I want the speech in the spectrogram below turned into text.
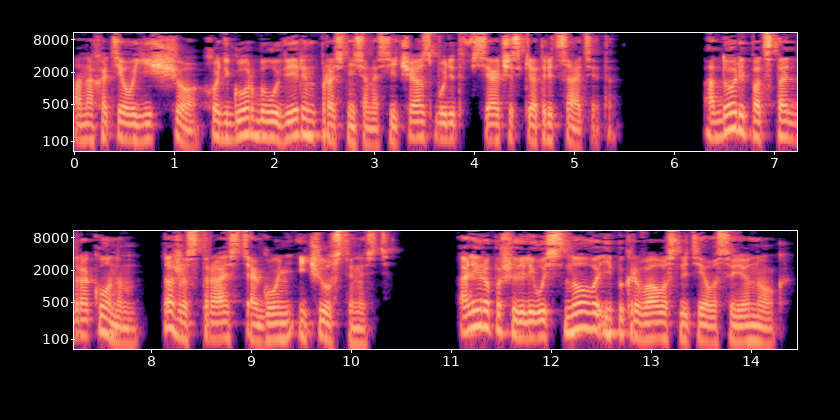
Она хотела еще, хоть Гор был уверен, проснись она сейчас, будет всячески отрицать это. Адори подстать драконом, даже страсть, огонь и чувственность. Алира пошевелилась снова и покрывало слетело с ее ног.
